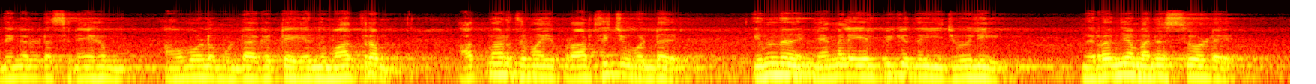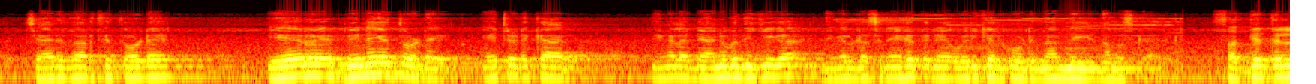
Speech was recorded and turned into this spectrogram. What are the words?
നിങ്ങളുടെ സ്നേഹം ആവോളം ഉണ്ടാകട്ടെ എന്ന് മാത്രം ആത്മാർത്ഥമായി പ്രാർത്ഥിച്ചുകൊണ്ട് ഇന്ന് ഞങ്ങളെ ഏൽപ്പിക്കുന്ന ഈ ജോലി നിറഞ്ഞ മനസ്സോടെ ചാരിതാർത്ഥ്യത്തോടെ ഏറെ വിനയത്തോടെ ഏറ്റെടുക്കാൻ നിങ്ങളെന്നെ അനുവദിക്കുക. നിങ്ങളുടെ സ്നേഹത്തിന് ഒരിക്കൽ കൂടി നന്ദി നമസ്കാരം. സത്യത്തിൽ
